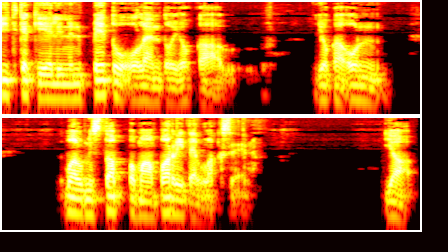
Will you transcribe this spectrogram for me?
pitkäkielinen petoolento, joka, joka on valmis tappamaan paritellakseen. Ja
